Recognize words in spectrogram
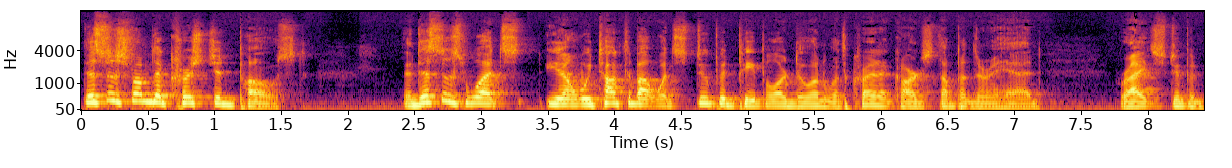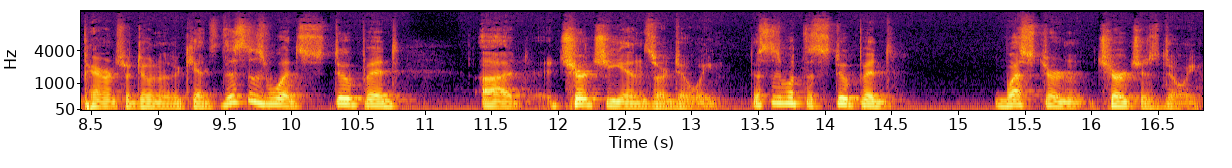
This is from the Christian Post. And this is what's, you know, we talked about what stupid people are doing with credit cards thumping their head, right? Stupid parents are doing to their kids. This is what stupid uh, churchians are doing. This is what the stupid Western church is doing.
